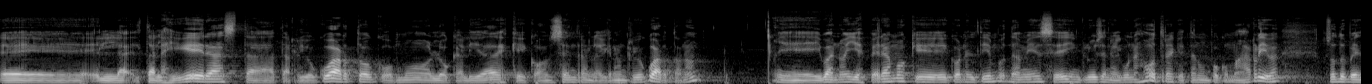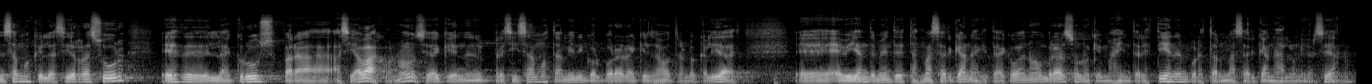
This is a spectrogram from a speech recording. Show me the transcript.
eh, está Las Higueras, está, está, Río Cuarto, como localidades que concentran el Gran Río Cuarto. ¿no? Eh, y bueno, y esperamos que con el tiempo también se incluyan algunas otras que están un poco más arriba. Nosotros pensamos que la Sierra Sur es de la cruz para hacia abajo, ¿no? o sea que precisamos también incorporar aquellas otras localidades. Eh, evidentemente estas más cercanas que te acabo de nombrar son los que más interés tienen por estar más cercanas a la universidad. ¿no?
